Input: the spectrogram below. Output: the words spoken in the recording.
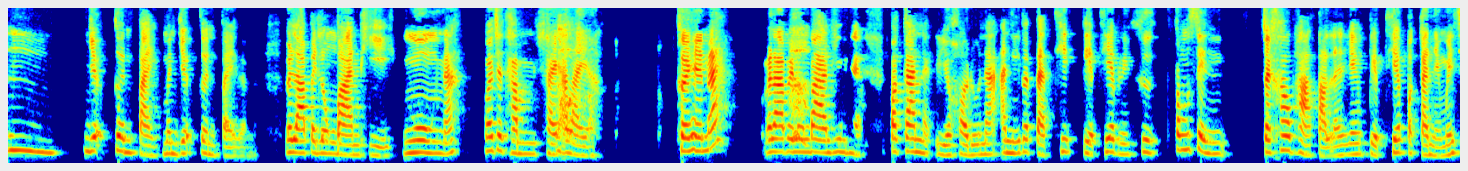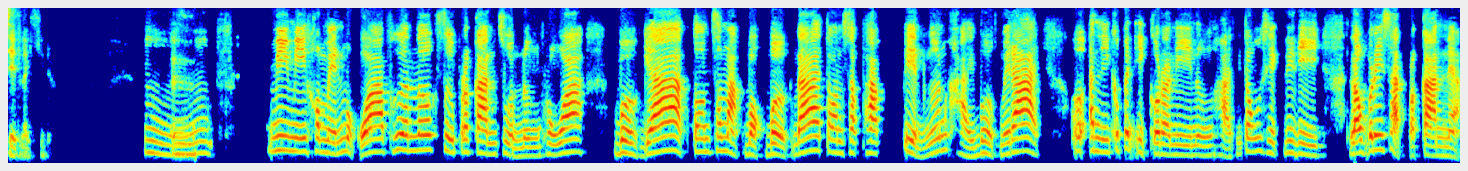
อืม เยอะเกินไป มันเยอะเกินไปแบบ เวลาไปโรงพยาบาลทีงงนะว่าจะทำใช้อะไรอะ เคยเห็นไหม เวลาไปโรงพยาบาลทีเนี่ยประกันเนี่ยเดี๋ยวขอดูนะ อันนี้แบบแบบที่เปรียบเทียบนี้คือ ต้องเซ็นจะเข้าผ่าตัดแล้วยังเปรียบเทียบประกันยังไม่เสร็จเลยคิดอืมมีมีคอมเมนต์บอกว่าเพื่อนเลิกซื้อประกันส่วนหนึ่งเพราะว่าเบิกยากตอนสมัครบอกเบิกได้ตอนสักพักเปลี่ยนเงื่อนไขเบิกไม่ได้ เออ อันนี้ก็เป็นอีกกรณีหนึ่งค่ะ ที่ต้องเช็คดีๆ แล้วบริษัทประกันเนี่ย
